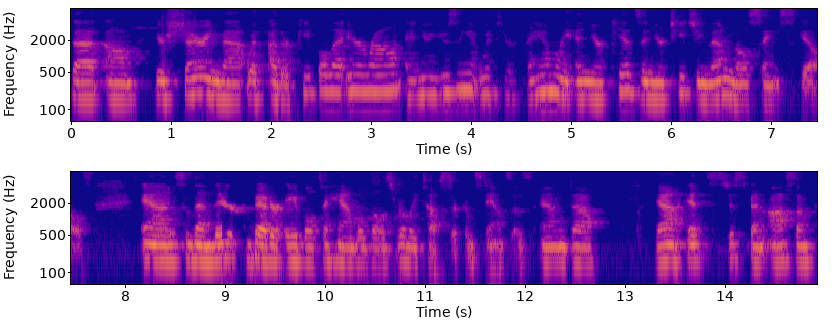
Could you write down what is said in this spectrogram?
that um, you're sharing that with other people that you're around and you're using it with your family and your kids and you're teaching them those same skills. And so then they're better able to handle those really tough circumstances. And uh, yeah it's just been awesome.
